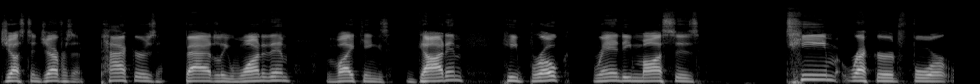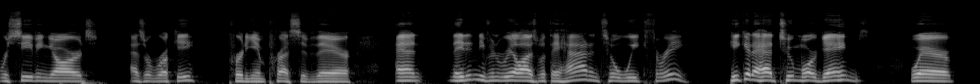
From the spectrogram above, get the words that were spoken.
Justin Jefferson. Packers badly wanted him. Vikings got him. He broke Randy Moss's team record for receiving yards as a rookie. Pretty impressive there. And they didn't even realize what they had until week three. He could have had two more games where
